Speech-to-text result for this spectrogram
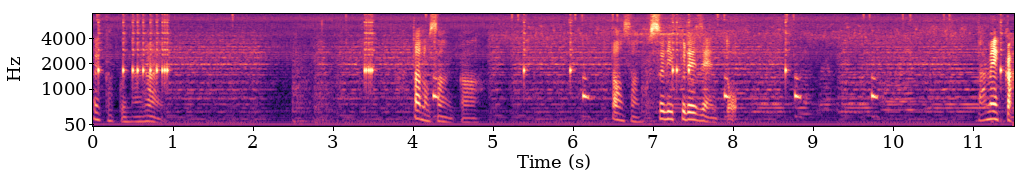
とにかく長い。畑野さんか。畑野さん薬プレゼント。ダメか。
